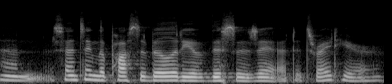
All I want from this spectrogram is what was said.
and sensing the possibility of this is it. It's right here.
